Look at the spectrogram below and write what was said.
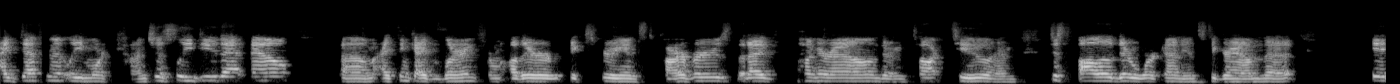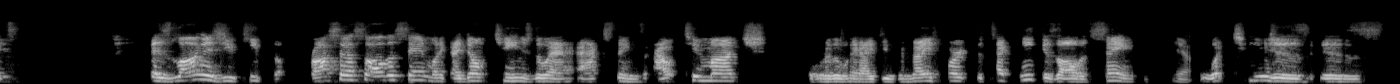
I definitely more consciously do that now. Um, I think I've learned from other experienced carvers that I've hung around and talked to and just followed their work on Instagram that it's as long as you keep the process all the same, like I don't change the way I axe things out too much or the way I do the knife work, the technique is all the same. Yeah. What changes is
